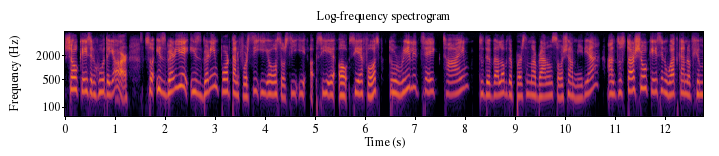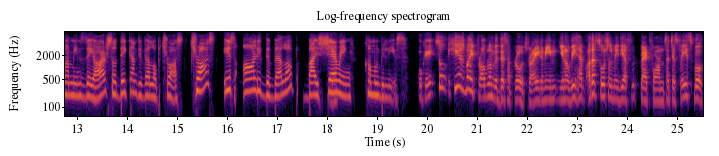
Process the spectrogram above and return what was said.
showcasing who they are. So it's very it's very important for ceos or CEO, CEO, cfos to really take time to develop their personal brand on social media and to start showcasing what kind of human beings they are so they can develop trust. Trust is only developed by sharing common beliefs Okay, so here's my problem with this approach, right? I mean, you know, we have other social media platforms such as Facebook.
